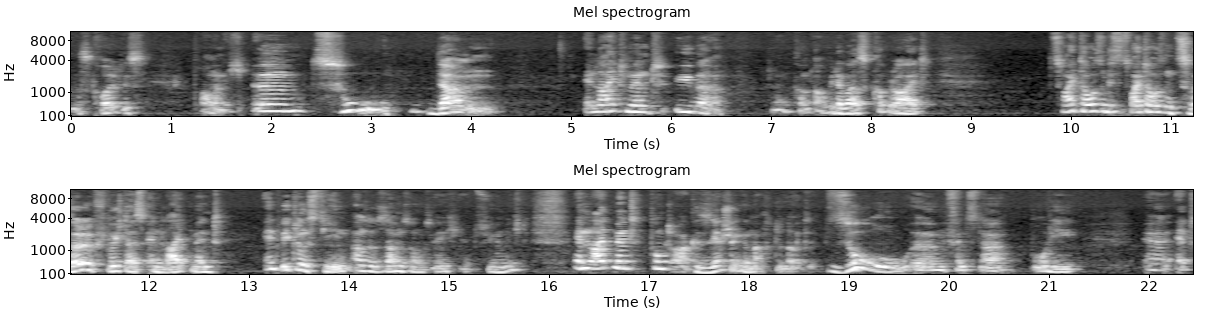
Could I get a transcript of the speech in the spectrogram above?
gescrollt ist. Brauchen wir nicht. Ähm, zu. Dann Enlightenment über. Dann kommt auch wieder was. Copyright. 2000 bis 2012 durch das Enlightenment Entwicklungsteam, also Samsung sehe ich jetzt hier nicht. Enlightenment.org, sehr schön gemacht, Leute. So, ähm, Fenster Body äh, Add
